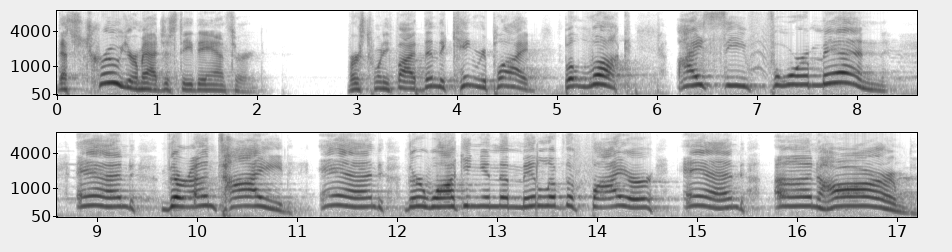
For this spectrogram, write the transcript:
That's true, Your Majesty, they answered. Verse 25 Then the king replied, But look, I see four men, and they're untied, and they're walking in the middle of the fire and unharmed.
